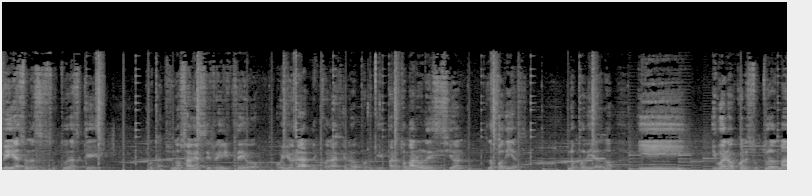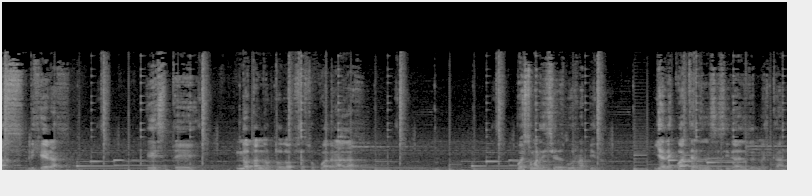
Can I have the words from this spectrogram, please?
veías unas estructuras que, puta, pues no sabes si reírte o, o, llorar de coraje, ¿no? Porque para tomar una decisión no podías, no podías, ¿no? Y, y bueno, con estructuras más ligeras, este, no tan ortodoxas o cuadradas, puedes tomar decisiones muy rápido y adecuarte a las necesidades del mercado,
